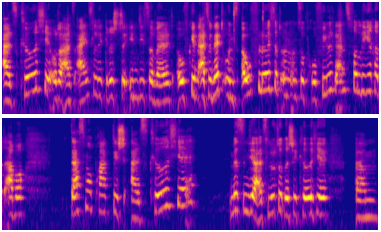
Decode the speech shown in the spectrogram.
als Kirche oder als einzelne Christen in dieser Welt aufgehen. Also nicht uns auflösen und unser Profil ganz verlieren, aber dass wir praktisch als Kirche, wir sind ja als lutherische Kirche ähm,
